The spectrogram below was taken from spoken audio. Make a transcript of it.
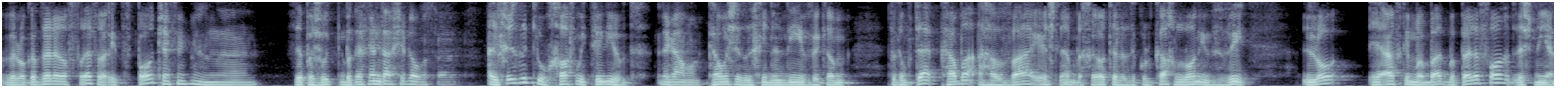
ולא כזה לרפרף, אלא לצפות. זה- זה פשוט זה מקסים. הקטע הכי טוב בסרט. אני חושב שזה כי הוא חף מציניות. לגמרי. כמה שזה חינני, וגם, וגם אתה יודע כמה אהבה יש להם לחיות האלה, זה כל כך לא נבזי. לא העפתי מבט בפלאפון לשנייה.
